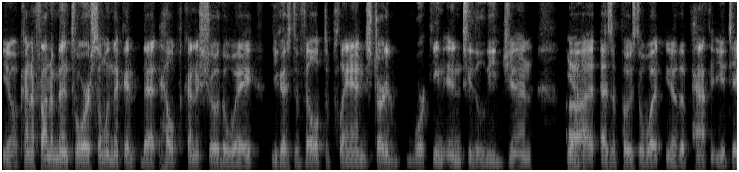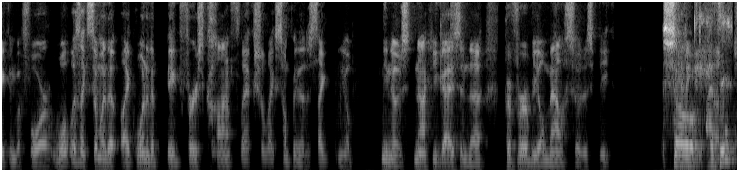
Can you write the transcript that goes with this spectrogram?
you know kind of found a mentor, someone that could that helped kind of show the way. You guys developed a plan, started working into the lead gen yeah. uh, as opposed to what you know the path that you had taken before. What was like some of the like one of the big first conflicts, or like something that just like you know you know just knock you guys in the proverbial mouth, so to speak? So I think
